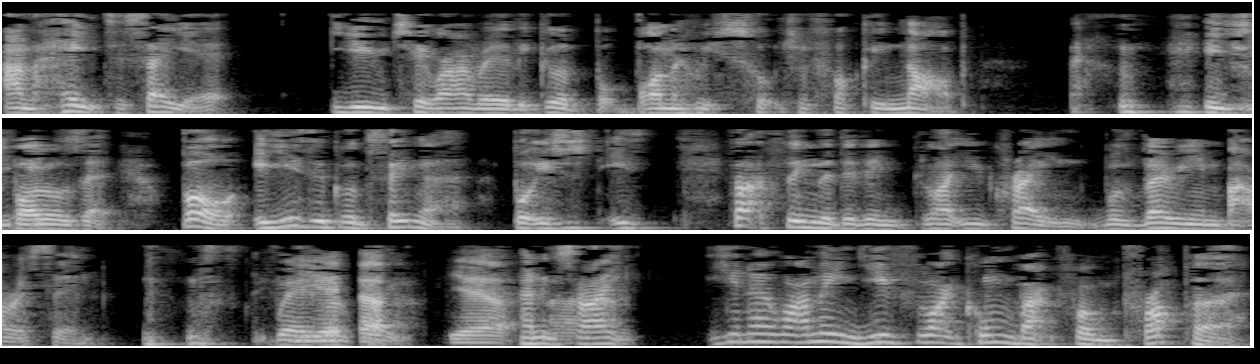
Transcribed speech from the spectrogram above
and I hate to say it, U2 are really good, but Bono is such a fucking knob. he spoils it. But he is a good singer. But he's just, he's, that thing they did in, like, Ukraine was very embarrassing. Yeah, like- yeah. and it's um, like, you know what I mean? You've like come back from proper,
